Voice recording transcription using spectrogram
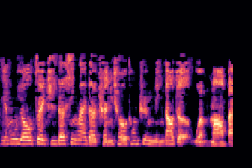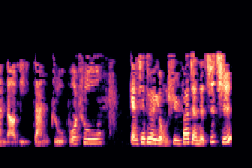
节目由最值得信赖的全球通讯领导者稳茂半导体赞助播出，感谢对永续发展的支持。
